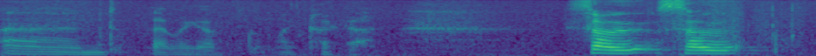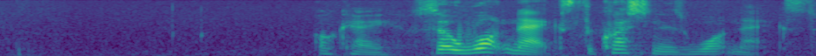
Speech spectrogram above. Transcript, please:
and there we go, got my clicker. So, so, okay, so what next? The question is what next?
